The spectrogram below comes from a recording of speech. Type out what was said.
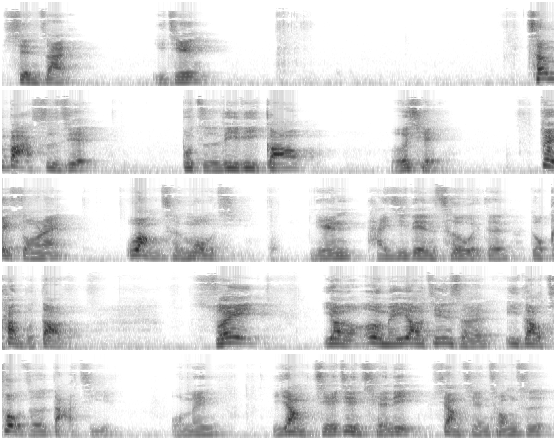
现在已经称霸世界，不止利率高，而且对手呢望尘莫及，连台积电的车尾灯都看不到了。所以要有二枚曜精神，遇到挫折打击，我们一样竭尽全力向前冲刺。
